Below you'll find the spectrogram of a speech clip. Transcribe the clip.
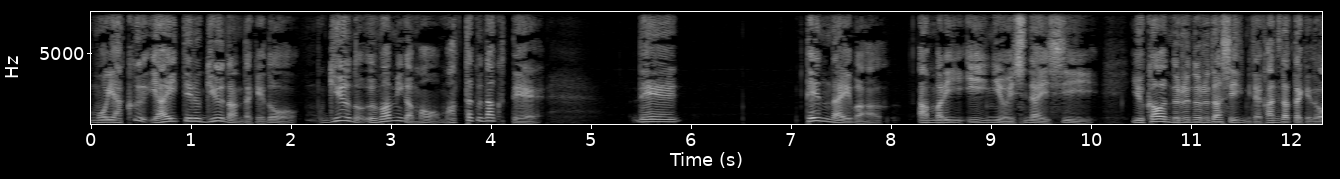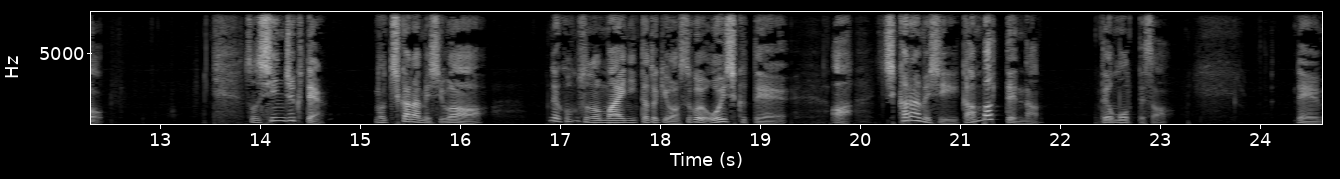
もう焼く、焼いてる牛なんだけど、牛の旨味がもう全くなくて、で、店内はあんまりいい匂いしないし、床はぬるぬるだし、みたいな感じだったけど、その新宿店の力飯は、で、その前に行った時はすごい美味しくて、あ、力飯頑張ってんなって思ってさ、で、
